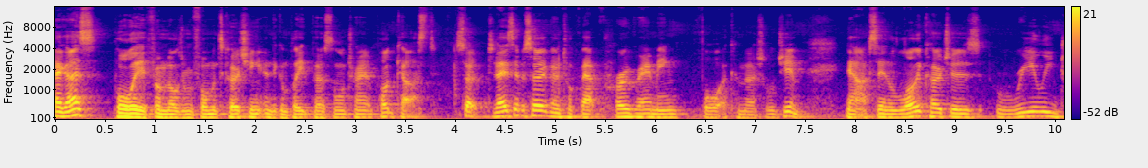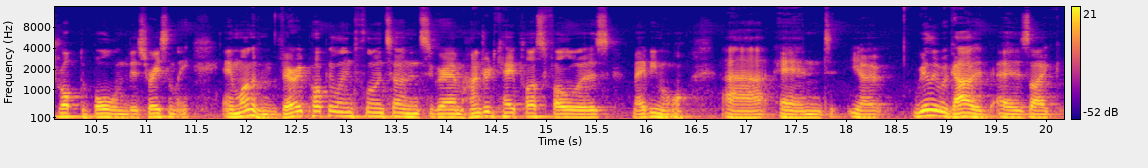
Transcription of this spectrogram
Hey guys, Paul here from Belgium Performance Coaching and the Complete Personal Trainer podcast. So, today's episode, we're going to talk about programming for a commercial gym. Now, I've seen a lot of coaches really drop the ball on this recently, and one of them, very popular influencer on Instagram, 100k plus followers, maybe more, uh, and you know, really regarded as like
